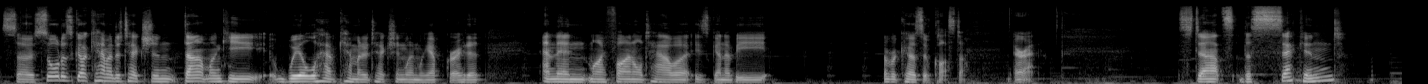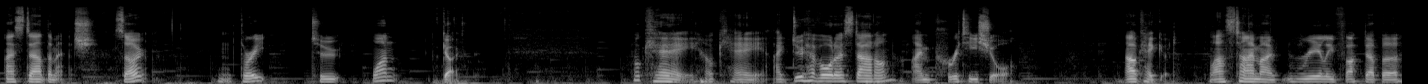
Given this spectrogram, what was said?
So Sauda's got camo detection, Dart Monkey will have camo detection when we upgrade it, and then my final tower is going to be a recursive cluster. Alright. Starts the second I start the match. So, three, two, one, go. Okay, okay. I do have auto start on, I'm pretty sure. Okay, good. Last time I really fucked up a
